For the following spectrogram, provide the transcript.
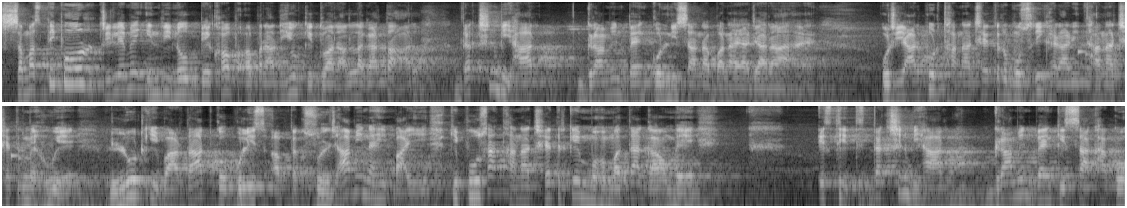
समस्तीपुर ज़िले में इन दिनों बेखौफ अपराधियों के द्वारा लगातार दक्षिण बिहार ग्रामीण बैंक को निशाना बनाया जा रहा है। उजियारपुर थाना क्षेत्र, मुसरी घरारी थाना क्षेत्र में हुए लूट की वारदात को पुलिस अब तक सुलझा भी नहीं पाई कि पूसा थाना क्षेत्र के मोहम्मदा गाँव में स्थित दक्षिण बिहार ग्रामीण बैंक की शाखा को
